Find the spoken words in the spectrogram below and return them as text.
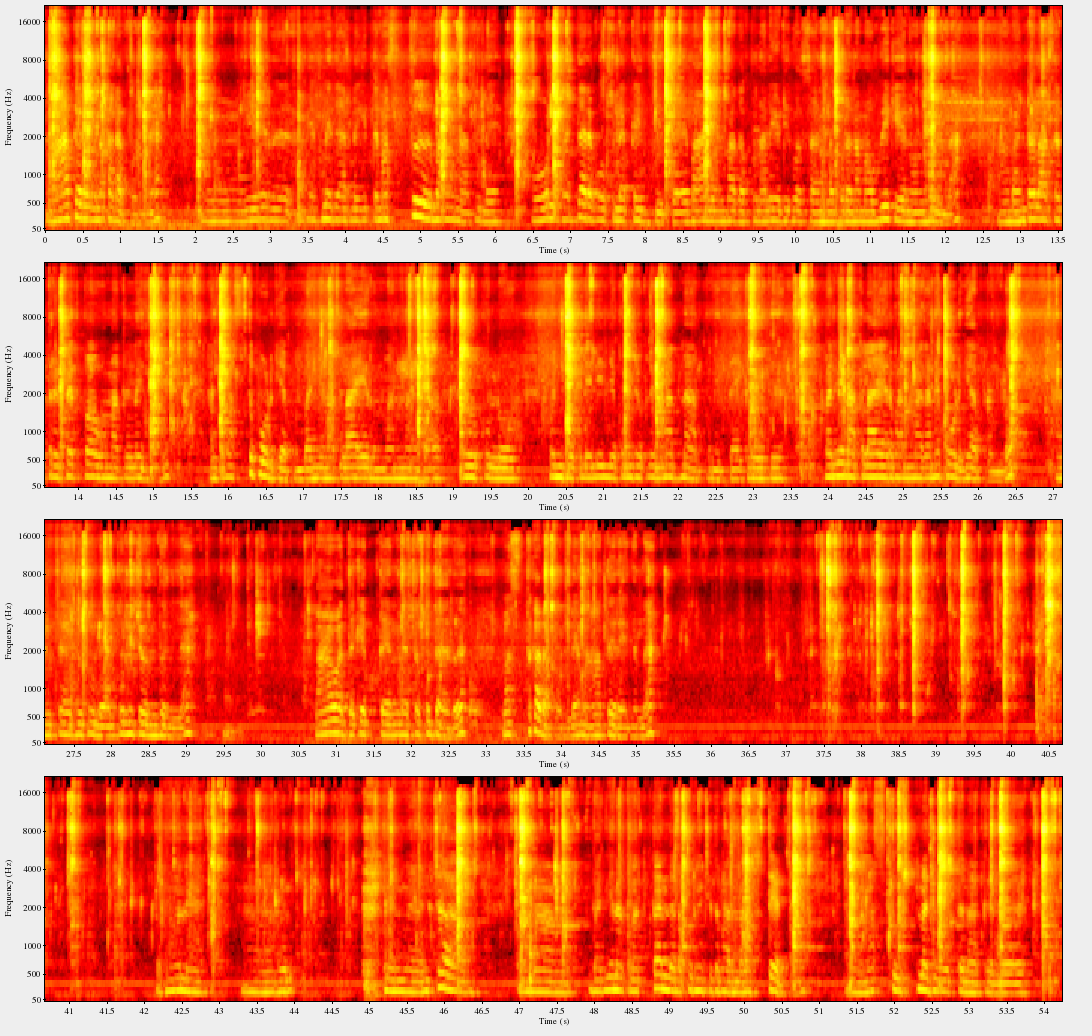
ಮಾತೆರೆಗೆಲ್ಲ ಕಡಪುರ್ಲೆ ಏರು ಎದ್ಮೆದಾರ್ಲೆಗಿತ್ತೆ ಮಸ್ತ್ ಬಣ್ಣ ತುಲೆ ಓಲ ಪೆದ್ದರೆ ಪೋಪು ಲೆಕ್ಕ ಇದ್ದಿತ್ತೆ ಬಾಳೆನ್ ಬಗಪ್ಪುನ ಲೇಡಿ ಗೊಸಂಡ್ಲ ಪೂರ ನಮ್ಮ ಅವ್ವಿಗೆ ಏನು ಒಂದಿಲ್ಲ ಬಂಟಲ ಆಸ್ಪತ್ರೆ ಪೆದ್ಪಾವು ನಕ್ಲೆಲ್ಲ ಇದ್ದಿ ಅಂತ ಮಸ್ತ್ ಪೋಡ್ಗೆ ಹಾಪುನ್ ಬಂಜಿನಕ್ಲ ಏರ್ನ ಮನ್ನಾಗ ಜೋಕುಲು ಪುಂಜೋಕ್ಲೆ ಲಿಲ್ಲೆ ಪುಂಜೋಕ್ಲೆ ಮದ್ಮೆ ಹಾಪುನಿದ್ದ ಐಕ್ಲೆಗ್ ಬಂಜಿನಕ್ಲ ಏರ್ ಮನ್ನಾಗನೆ ಪೋಡ್ಗೆ ಹಾಪುಂಡು ಅಂಚ ಇದು ತುಲೆ ಅಲ್ಲಿ ಪುಂಚೊಂದುಲ್ಲೆ ನಾವದ ಕೆತ್ತೆ ನೆತ್ತ ಪುದಾರ್ ಮಸ್ತ್ ಕಡಪುಡ್ಲೆ ಮಾತೆರೆಗೆಲ್ಲ ಮೊನ್ನೆ ನಿನ್ನ ಅಂಚ ನಮ್ಮ ಬಂಜಿನಕ್ಲ ಹತ್ತಂದೆಲ್ಲ ಕುರ್ಣಿಸಿದ ಮರಣ ಮಸ್ತ್ ಎಡ್ಡೆ ಮಸ್ತ್ ಉಷ್ಣ ಜೋತ್ ನಾಕಲ್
